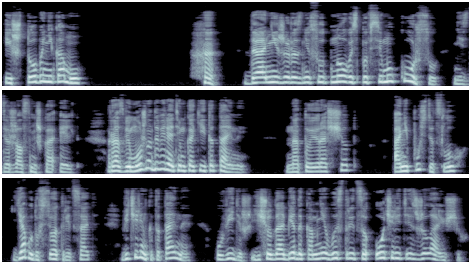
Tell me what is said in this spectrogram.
И чтобы никому. Ха, да они же разнесут новость по всему курсу, не сдержал смешка Эльд. Разве можно доверять им какие-то тайны? На то и расчет. Они пустят слух. Я буду все отрицать. Вечеринка-то тайная. Увидишь, еще до обеда ко мне выстроится очередь из желающих.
